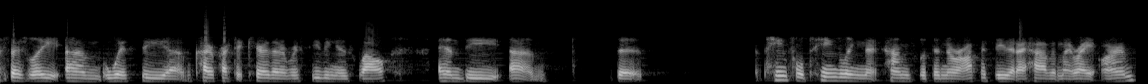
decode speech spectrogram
especially um, with the um, chiropractic care that I'm receiving as well, and the um, the painful tingling that comes with the neuropathy that I have in my right arm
